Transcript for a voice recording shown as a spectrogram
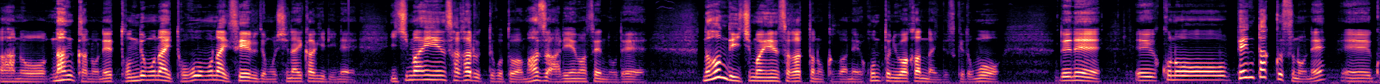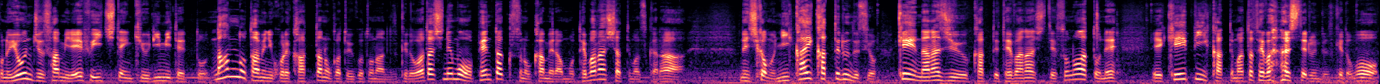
あのなんかのねとんでもない途方もないセールでもしない限りね1万円下がるってことはまずありえませんのでなんで1万円下がったのかがね本当に分かんないんですけどもでね、えー、このペンタックスのね、えー、この 43mmF1.9 リミテッド何のためにこれ買ったのかということなんですけど私ねもうペンタックスのカメラもう手放しちゃってますからね、しかも2回買ってるんですよ。K70 買って手放してその後ね、え KP 買ってまた手放してるんですけども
